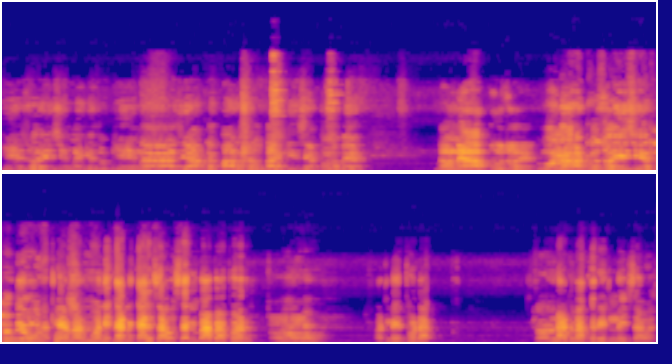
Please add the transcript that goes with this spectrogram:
ઘી જોઈ છે. મેં કીધું ઘી ના જે આપણે પાર્સલ બાકી છે પણ હવે તમને આપવું જોઈએ. મોના હાટું જોઈ છે એટલે દેવું જ પડશે અમાર મોનિકાને કાલ જાવું છે ને બાબા પર. હા, હા. એટલે થોડાક લાડવા કરીને લઈ જવા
